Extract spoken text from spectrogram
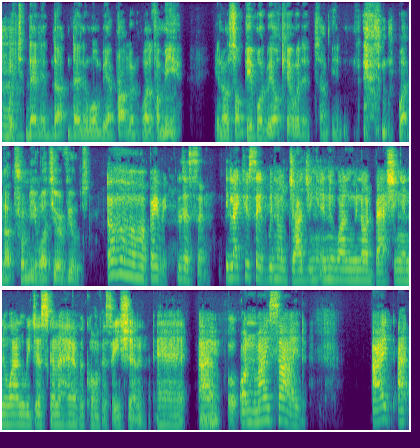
mm. which then it then it won't be a problem. Well, for me, you know, some people would be okay with it. I mean, but not for me. What's your views? Oh, baby, listen like you said, we're not judging anyone, we're not bashing anyone, we're just gonna have a conversation. Uh, mm-hmm. on my side, I, I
